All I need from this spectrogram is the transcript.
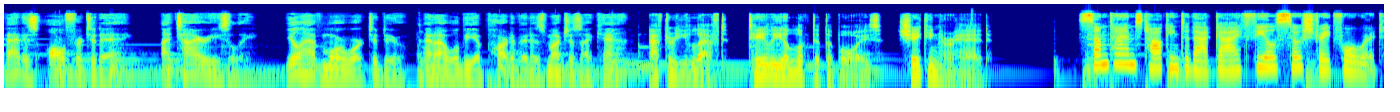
That is all for today. I tire easily. You'll have more work to do, and I will be a part of it as much as I can. After he left, Talia looked at the boys, shaking her head. Sometimes talking to that guy feels so straightforward.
